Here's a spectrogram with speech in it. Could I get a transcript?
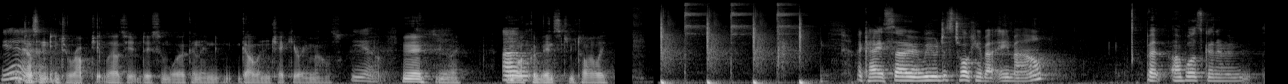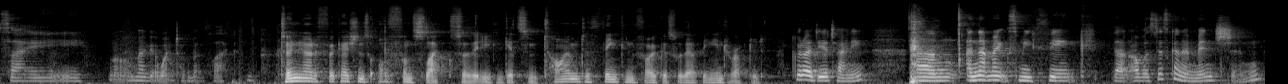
Yeah. It doesn't interrupt, it allows you to do some work and then go and check your emails. Yeah. Yeah, anyway, I'm Um, not convinced entirely. Okay, so we were just talking about email, but I was going to say, well, maybe I won't talk about Slack. Turn your notifications off on Slack so that you can get some time to think and focus without being interrupted. Good idea, Tony. Um, and that makes me think that I was just going to mention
